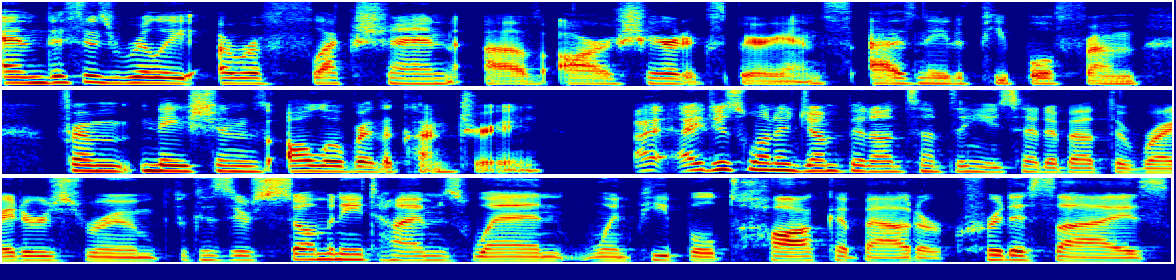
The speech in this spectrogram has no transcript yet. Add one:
And this is really a reflection of our shared experience as native people from, from nations all over the country. I, I just want to jump in on something you said about the writers' room because there's so many times when when people talk about or criticize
